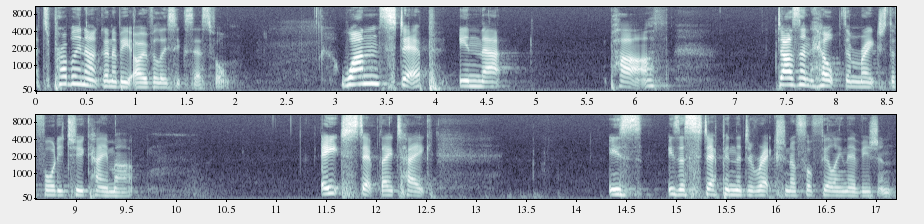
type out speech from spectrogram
it's probably not going to be overly successful. One step in that path doesn't help them reach the 42k mark. Each step they take is, is a step in the direction of fulfilling their vision.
